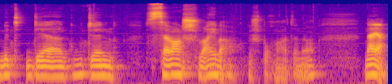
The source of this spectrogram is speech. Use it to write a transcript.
mit der guten Sarah Schreiber gesprochen hatte, ne? Naja,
